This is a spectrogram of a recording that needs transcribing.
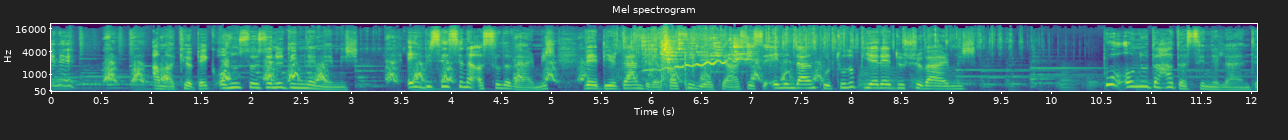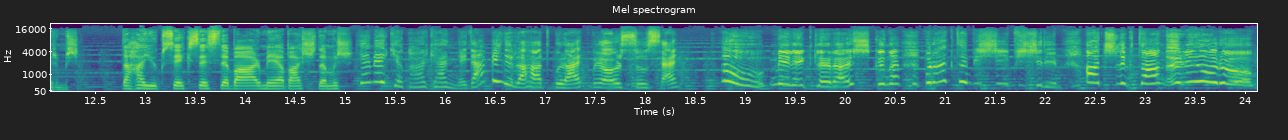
Seni. Ama köpek onun sözünü dinlememiş. Elbisesine asılı vermiş ve birdenbire fasulye kasesi elinden kurtulup yere düşüvermiş. Bu onu daha da sinirlendirmiş. Daha yüksek sesle bağırmaya başlamış. Yemek yaparken neden beni rahat bırakmıyorsun sen? Oh, melekler aşkına bırak da bir şey pişireyim. Açlıktan ölüyorum.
